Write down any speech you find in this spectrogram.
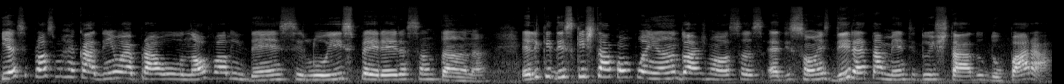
E esse próximo recadinho é para o nova-olindense Luiz Pereira Santana. Ele que diz que está acompanhando as nossas edições diretamente do estado do Pará.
